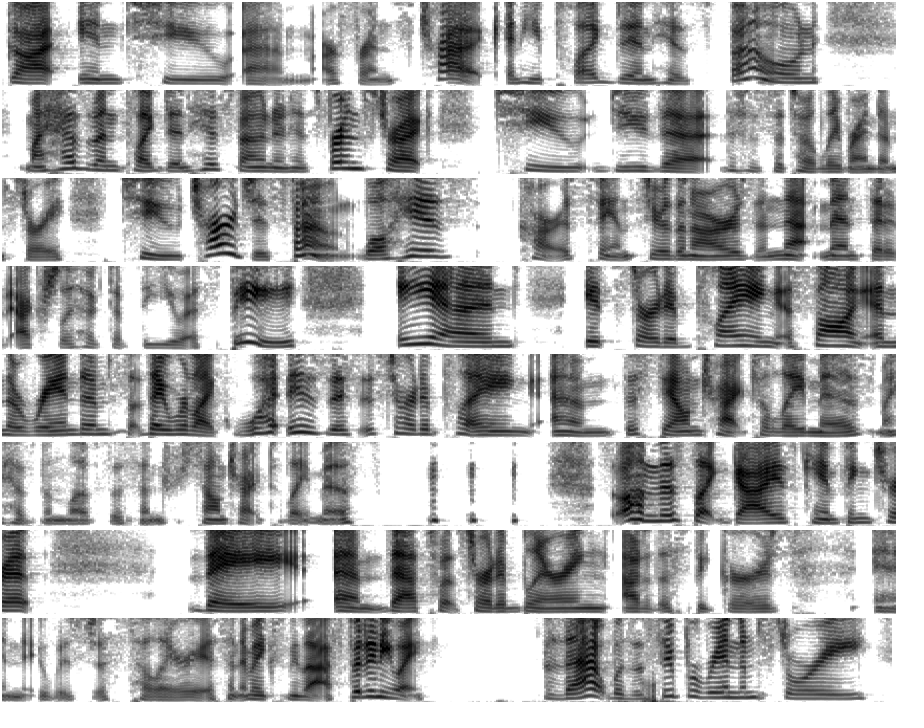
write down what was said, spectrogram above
got into, um, our friend's truck and he plugged in his phone. My husband plugged in his phone in his friend's truck to do the, this is a totally random story, to charge his phone. Well, his car is fancier than ours. And that meant that it actually hooked up the USB and it started playing a song and the random, they were like, what is this? It started playing, um, the soundtrack to Les Mis. My husband loves the soundtrack to Les Mis. so on this like guys camping trip, they, um, that's what started blaring out of the speakers and it was just hilarious and it makes me laugh. But anyway, that was a super random story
